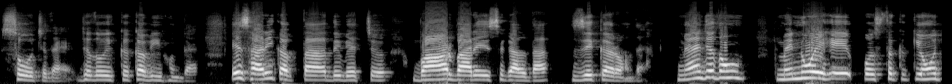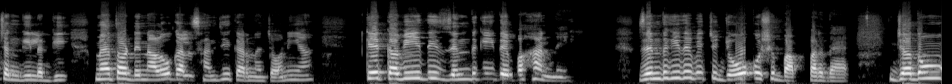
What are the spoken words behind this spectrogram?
ਸੋਚਦਾ ਹੈ, ਜਦੋਂ ਇੱਕ ਕਵੀ ਹੁੰਦਾ ਹੈ। ਇਹ ਸਾਰੀ ਕਵਿਤਾ ਦੇ ਵਿੱਚ ਵਾਰ ਵਾਰ ਇਸ ਗੱਲ ਦਾ ਜ਼ਿਕਰ ਆਉਂਦਾ ਹੈ। ਮੈਂ ਜਦੋਂ, ਮੈਨੂੰ ਇਹ ਪੁਸਤਕ ਕਿਉਂ ਚੰਗੀ ਲੱਗੀ, ਮੈਂ ਤੁਹਾਡੇ ਨਾਲ ਉਹ ਗੱਲ ਸਾਂਝੀ ਕਰਨਾ ਚਾਹੁੰਦੀ ਆ ਕਿ ਕਵੀ ਦੀ ਜ਼ਿੰਦਗੀ ਦੇ ਬਹਾਨੇ, ਜ਼ਿੰਦਗੀ ਦੇ ਵਿੱਚ ਜੋ ਕੁਝ ਵਾਪਰਦਾ ਹੈ, ਜਦੋਂ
